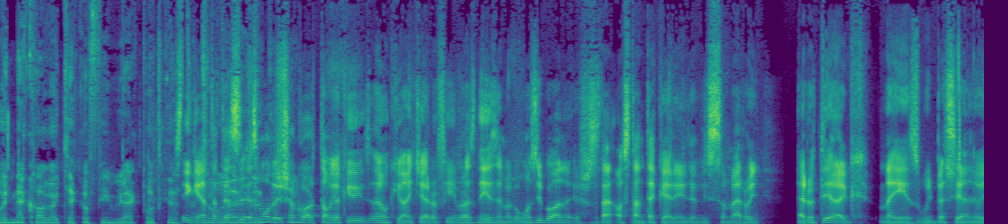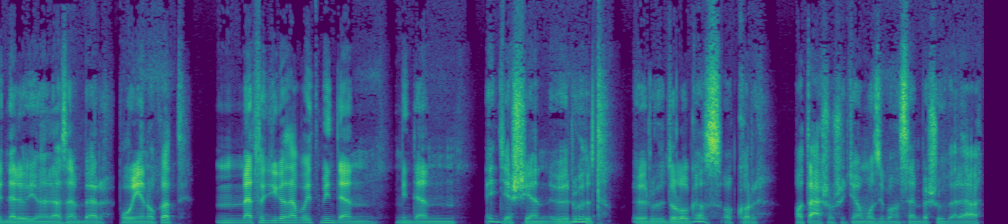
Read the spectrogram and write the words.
vagy meghallgatják a Filmvilág podcastot. Igen, tehát ezt, ezt mondani is akartam, hogy aki nagyon kíváncsi erre a filmre, az nézze meg a moziban, és aztán, aztán tekerjen ide vissza, mert hogy erről tényleg nehéz úgy beszélni, hogy ne lőjön le az ember poénokat, mert hogy igazából itt minden, minden egyes ilyen őrült, őrült dolog az akkor hatásos, hogyha a moziban szembesül vele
